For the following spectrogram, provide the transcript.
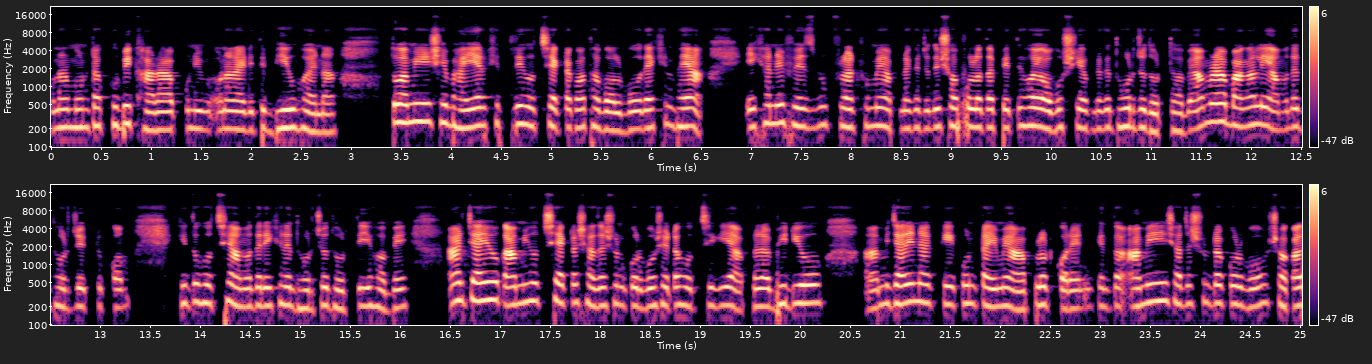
ওনার মনটা খুবই খারাপ। উনি উনার আইডিতে ভিউ হয় না। তো আমি সে ভাইয়ার ক্ষেত্রে হচ্ছে একটা কথা বলব। দেখেন ভাইয়া, এখানে Facebook প্ল্যাটফর্মে আপনাকে যদি সফলতা পেতে হয় অবশ্যই আপনাকে ধৈর্য ধরতে হবে। আমরা বাঙালি আমাদের ধৈর্য একটু কম। কিন্তু হচ্ছে আমাদের এখানে ধৈর্য ধরতেই হবে। আর যাই হোক আমি হচ্ছে একটা সাজেশন করব সেটা হচ্ছে গিয়ে আপনারা ভিডিও আমি জানি না কে কোন টাইমে আপলোড করেন। কিন্তু আমি সাজেশনটা করব সকাল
